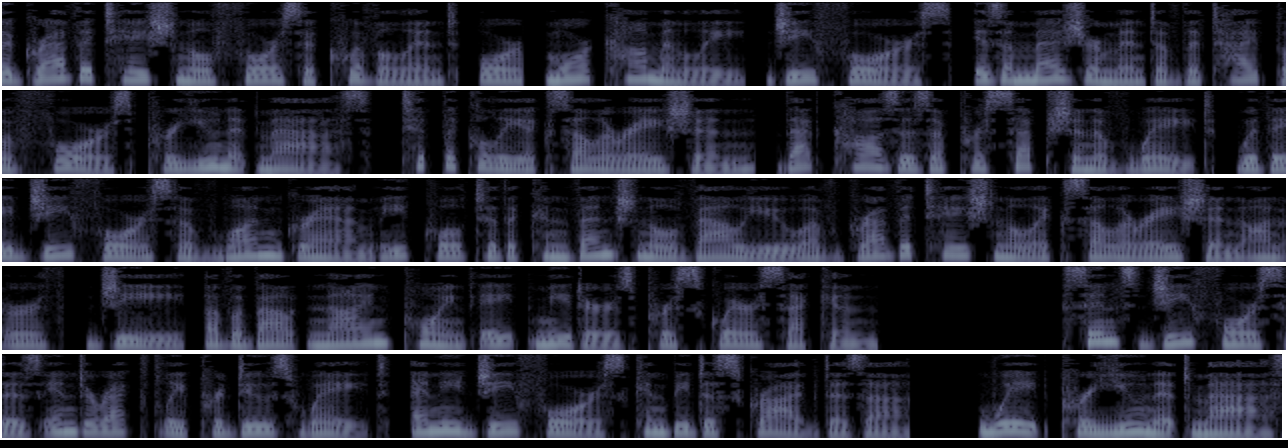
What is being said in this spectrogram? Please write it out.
The gravitational force equivalent, or, more commonly, g-force, is a measurement of the type of force per unit mass, typically acceleration, that causes a perception of weight, with a g-force of 1 gram equal to the conventional value of gravitational acceleration on Earth, g, of about 9.8 meters per square second. Since g-forces indirectly produce weight, any g-force can be described as a weight per unit mass.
